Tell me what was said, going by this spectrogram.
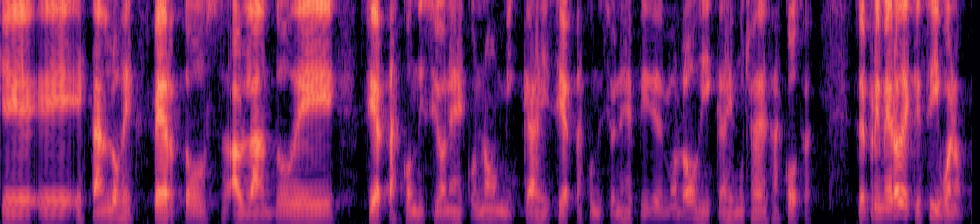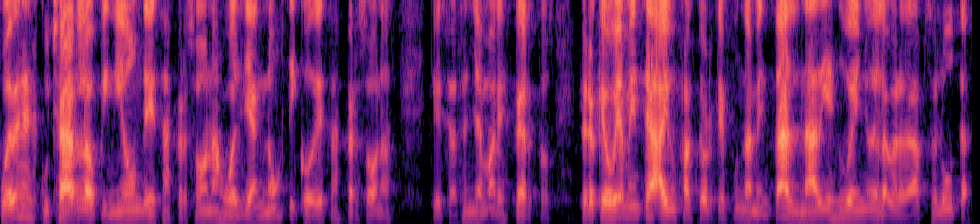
que eh, están los expertos hablando de ciertas condiciones económicas y ciertas condiciones epidemiológicas y muchas de esas cosas. Entonces, primero de que sí, bueno, puedes escuchar la opinión de esas personas o el diagnóstico de esas personas que se hacen llamar expertos, pero que obviamente hay un factor que es fundamental, nadie es dueño de la verdad absoluta.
